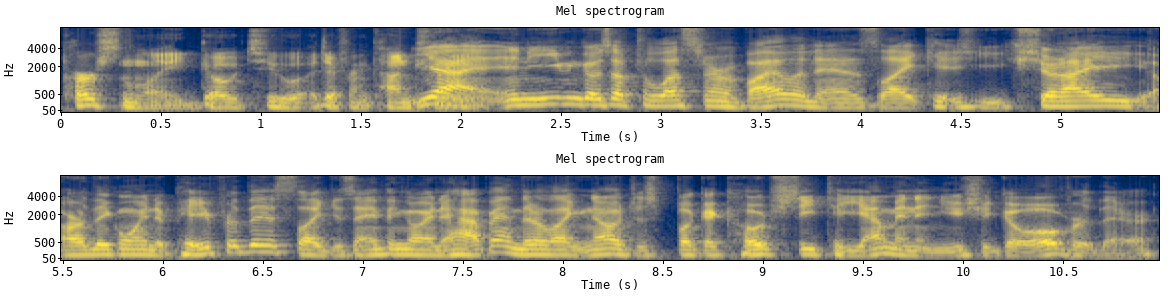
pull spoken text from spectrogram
personally go to a different country. Yeah, and he even goes up to Lester and Violet and is like, "Should I? Are they going to pay for this? Like, is anything going to happen?" And they're like, "No, just book a coach seat to Yemen, and you should go over there."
